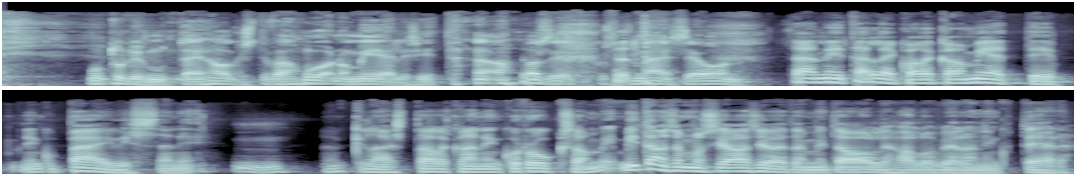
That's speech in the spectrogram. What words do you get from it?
Mun tuli mutta ihan oikeasti vähän huono mieli siitä asiasta, koska näin se on. Tää, niin, tälleen kun alkaa miettiä niin kuin päivissä, niin mm. kyllä sitä alkaa niin kuin ruksaa. Mitä on semmoisia asioita, mitä Olli haluaa vielä niin kuin tehdä?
